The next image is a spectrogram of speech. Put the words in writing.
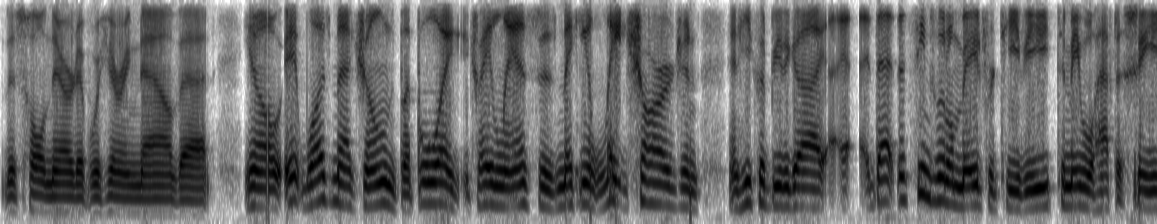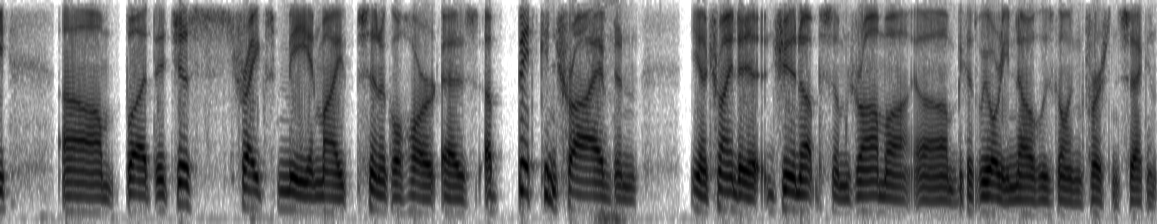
this whole narrative we're hearing now that you know it was Mac Jones, but boy, Trey Lance is making a late charge, and and he could be the guy. That that seems a little made for TV to me. We'll have to see, um, but it just strikes me in my cynical heart as a bit contrived and you know trying to gin up some drama um, because we already know who's going first and second.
